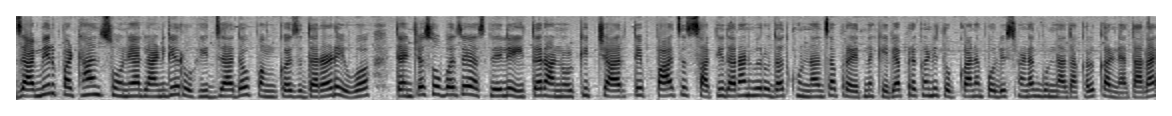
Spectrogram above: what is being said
जामीर पठाण सोन्या लांडगे रोहित जाधव पंकज दराडे व त्यांच्यासोबतचे असलेले इतर अनोळखी चार ते पाच साथीदारांविरोधात खुनाचा प्रयत्न केल्याप्रकरणी तोपखाना पोलीस ठाण्यात गुन्हा दाखल करण्यात आलाय.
